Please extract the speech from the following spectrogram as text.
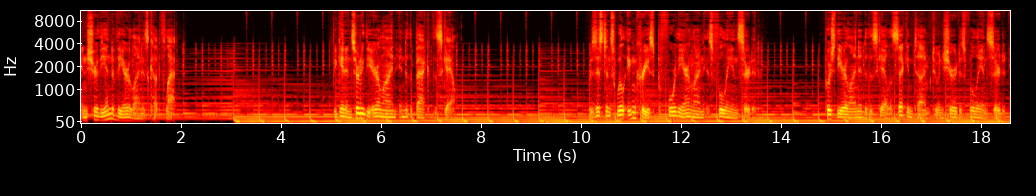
ensure the end of the airline is cut flat. Begin inserting the airline into the back of the scale. Resistance will increase before the airline is fully inserted. Push the airline into the scale a second time to ensure it is fully inserted,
